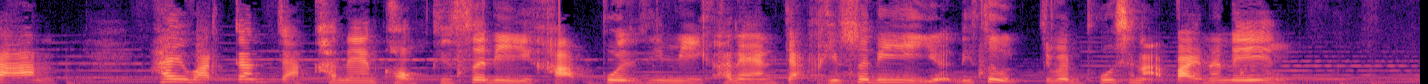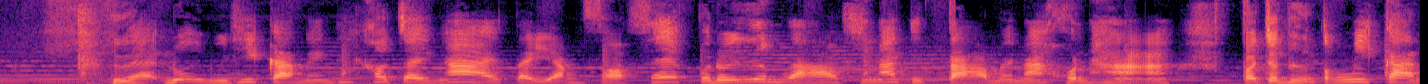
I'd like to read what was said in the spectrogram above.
กัน ให้วัดกันจากคะแนนของทฤษฎีครับ ผู้ที่มีคะแนนจากทฤษฎีเยอะที่สุดจะเป็นผู้ชนะไปนั่นเอง และด้วยวิธีการเล่นที่เข้าใจง่าย แต่ยังสอดแทรกไปด้วยเรื่องราวที่น่าติดตามและน่าค้นหาไปจนถึงต้องมีการ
